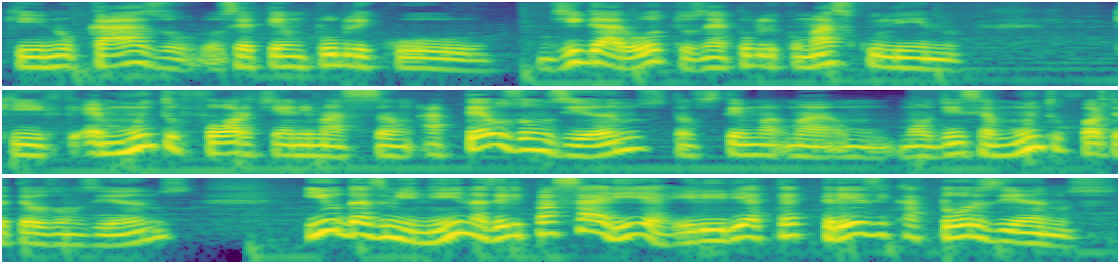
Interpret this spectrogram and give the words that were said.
Que no caso, você tem um público de garotos, né, público masculino, que é muito forte em animação até os 11 anos, então você tem uma, uma, uma, audiência muito forte até os 11 anos. E o das meninas, ele passaria, ele iria até 13, 14 anos.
